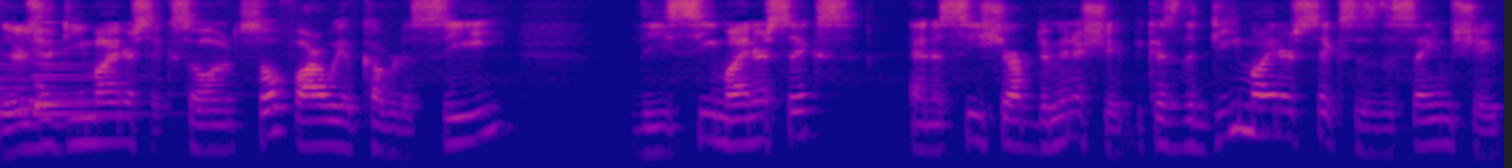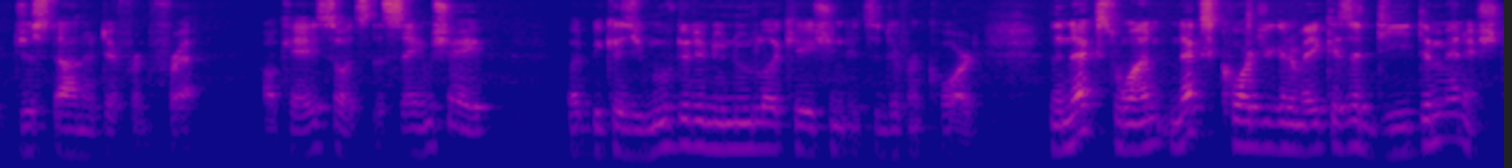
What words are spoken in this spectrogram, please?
There's your D minor 6. So, so far we have covered a C, the C minor 6 and a C sharp diminished shape because the D minor 6 is the same shape just on a different fret. Okay, so it's the same shape, but because you moved it in a new location, it's a different chord. The next one, next chord you're going to make is a D diminished.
